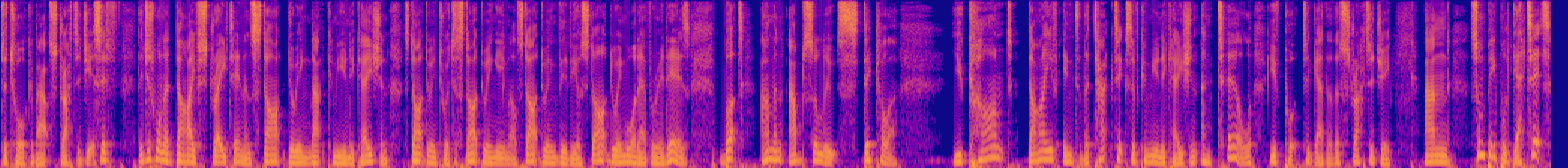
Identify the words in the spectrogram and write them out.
to talk about strategy. It's if they just want to dive straight in and start doing that communication, start doing Twitter, start doing email, start doing video, start doing whatever it is. But I'm an absolute stickler. You can't dive into the tactics of communication until you've put together the strategy. And some people get it,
